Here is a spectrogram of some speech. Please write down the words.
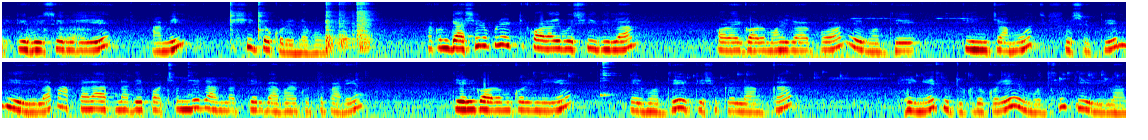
একটি হুইসেল দিয়ে আমি সিদ্ধ করে নেব। এখন গ্যাসের উপরে একটি কড়াই বসিয়ে দিলাম। কড়াই গরম হয়ে যাওয়ার পর এর মধ্যে তিন চামচ সর্ষের তেল দিয়ে দিলাম। আপনারা আপনাদের পছন্দের রান্নার তেল ব্যবহার করতে পারেন। তেল গরম করে নিয়ে এর মধ্যে একটি শুকনো লঙ্কা ভেঙে টুকরো করে এর মধ্যে দিয়ে দিলাম।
